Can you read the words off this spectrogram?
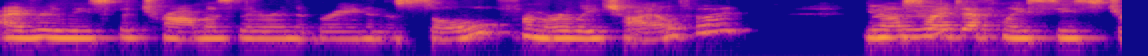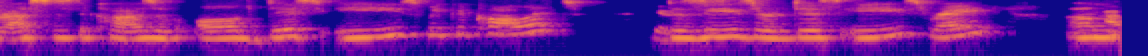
I release the traumas that are in the brain and the soul from early childhood you know, mm-hmm. so I definitely see stress as the cause of all dis-ease, we could call it, yes. disease or dis-ease, right? Um,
